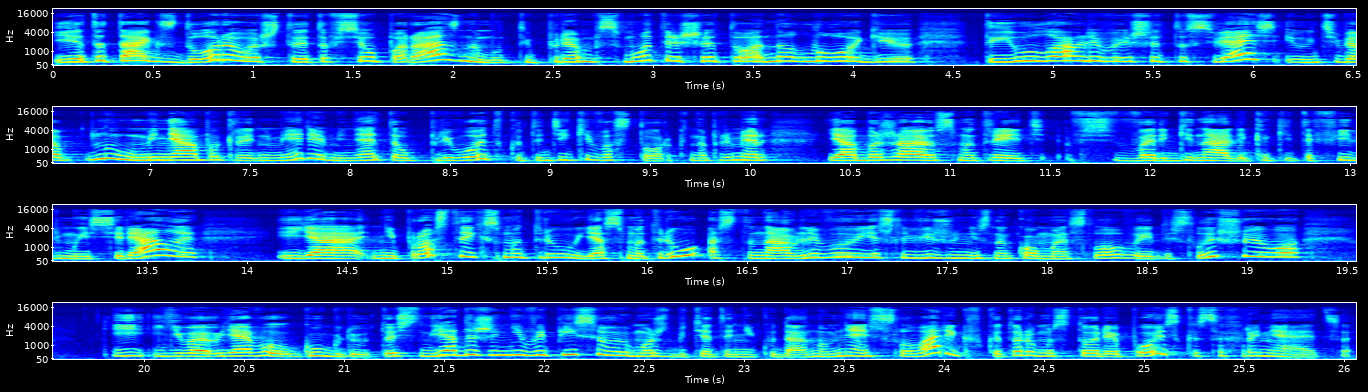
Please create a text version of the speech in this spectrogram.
И это так здорово, что это все по-разному. Ты прям смотришь эту аналогию, ты улавливаешь эту связь, и у тебя, ну, у меня, по крайней мере, меня это приводит в какой-то дикий восторг. Например, я обожаю смотреть в оригинале какие-то фильмы и сериалы, и я не просто их смотрю, я смотрю, останавливаю, если вижу незнакомое слово или слышу его, и его, я его гуглю. То есть я даже не выписываю, может быть, это никуда, но у меня есть словарик, в котором история поиска сохраняется.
